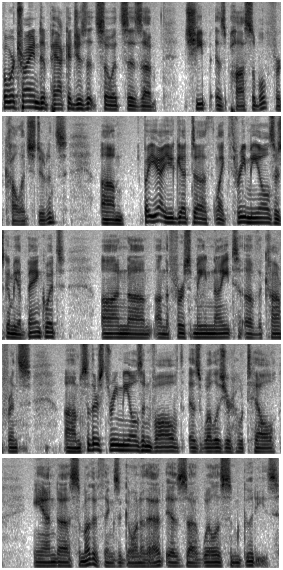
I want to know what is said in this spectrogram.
But we're trying to packages it so it's as uh, cheap as possible for college students. Um, but yeah, you get uh, like three meals. There's going to be a banquet on um, on the first main night of the conference. Um, so there's three meals involved, as well as your hotel and uh, some other things that go into that, as uh, well as some goodies.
